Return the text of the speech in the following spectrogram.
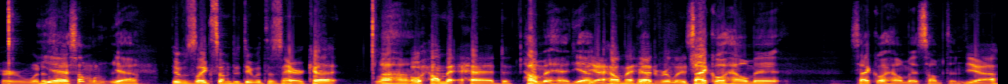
or what is yeah, something. Yeah. it? It was like something to do with his haircut. Uh huh. Oh, helmet head. Helmet head. Yeah. Yeah, helmet Yeah. head religion. Psycho helmet. Psycho helmet. Something. Yeah.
